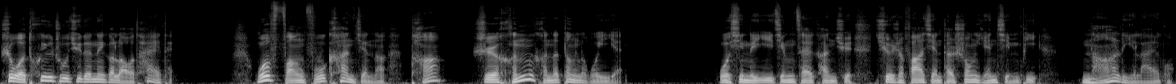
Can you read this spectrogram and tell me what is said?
是我推出去的那个老太太。我仿佛看见呢，她是狠狠地瞪了我一眼。我心里一惊，再看去，却是发现她双眼紧闭，哪里来过？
